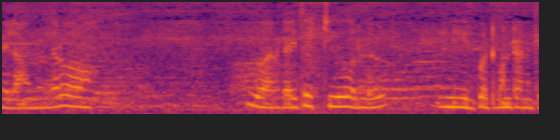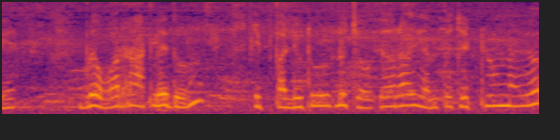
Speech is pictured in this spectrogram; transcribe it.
వీళ్ళందరూ ఇవరకైతే వచ్చే ఊర్లు. నీళ్ళు పట్టుకుంటానికి. ఇప్పుడు ఎవరు రావట్లేదు. ఈ పల్లెటూరులో చూసారా ఎంత చెట్లు ఉన్నాయో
